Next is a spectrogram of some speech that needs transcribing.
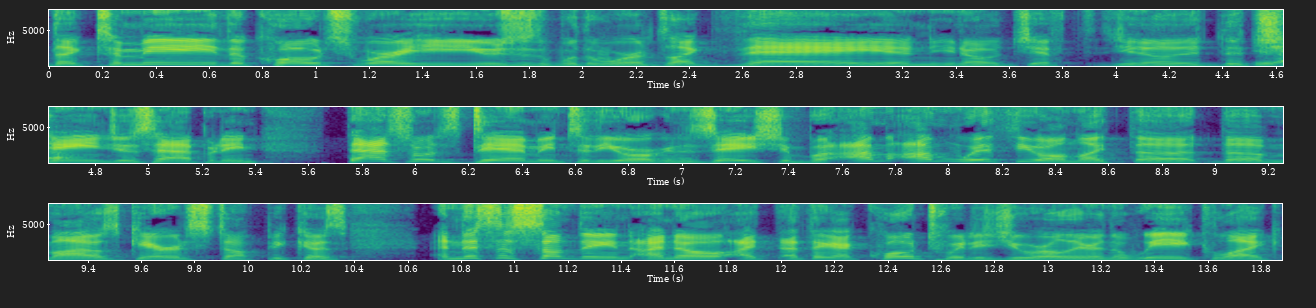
like to me, the quotes where he uses the words like they and you know, if you know the Yeah. change is happening, that's what's damning to the organization. But I'm I'm with you on like the the Myles Garrett stuff because, and this is something I know. I, I think I quote tweeted you earlier in the week. Like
